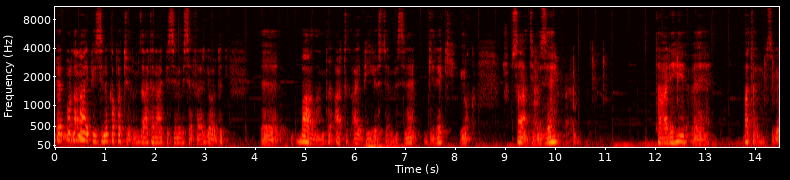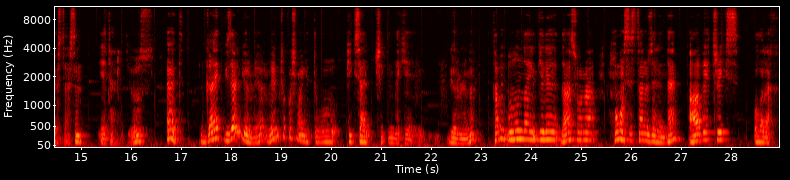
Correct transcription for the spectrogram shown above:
Evet buradan IP'sini kapatıyorum. Zaten IP'sini bir sefer gördük. Ee, bağlandı. Artık IP'yi göstermesine gerek yok. Şu saatimizi tarihi ve bataryamızı göstersin. Yeterli diyoruz. Evet gayet güzel görünüyor. Benim çok hoşuma gitti bu piksel şeklindeki görünümü. Tabi bununla ilgili daha sonra Home Assistant üzerinden AV Tricks olarak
